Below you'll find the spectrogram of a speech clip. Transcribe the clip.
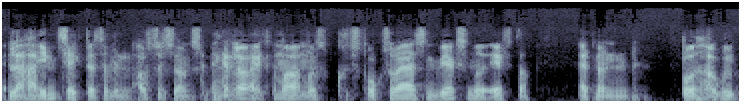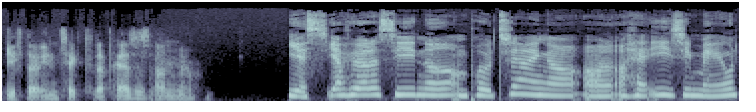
eller har indtægter som en lavsæson. Så det handler jo rigtig meget om at kunne strukturere sin virksomhed efter, at man både har udgifter og indtægter, der passer sammen. Jo. Yes, jeg hørte dig sige noget om prioriteringer og at have is i maven.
